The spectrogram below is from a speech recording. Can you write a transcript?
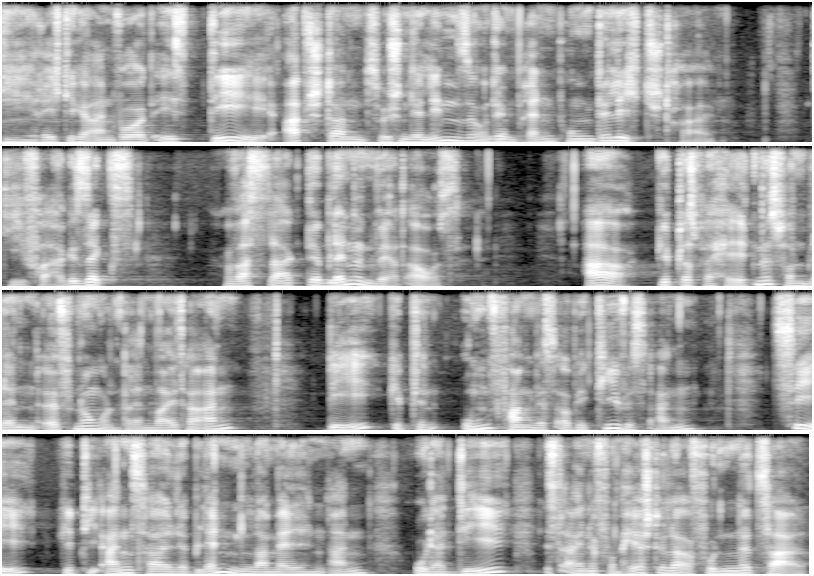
Die richtige Antwort ist D. Abstand zwischen der Linse und dem Brennpunkt der Lichtstrahlen. Die Frage 6. Was sagt der Blendenwert aus? A. Gibt das Verhältnis von Blendenöffnung und Brennweite an. B. Gibt den Umfang des Objektives an. C. Gibt die Anzahl der Blendenlamellen an. Oder D. Ist eine vom Hersteller erfundene Zahl.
